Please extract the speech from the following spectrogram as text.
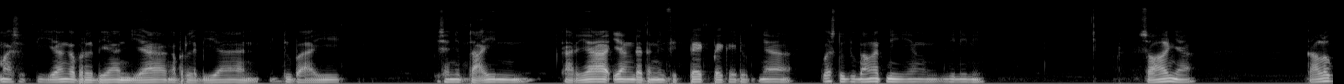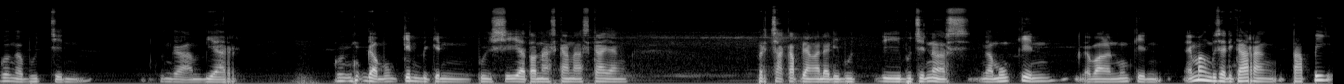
Maksud dia nggak berlebihan ya nggak berlebihan. Itu baik. Bisa nyiptain karya yang datengin feedback baik hidupnya. Gue setuju banget nih yang gini nih. Soalnya kalau gue nggak bucin gue nggak ambiar gue nggak mungkin bikin puisi atau naskah-naskah yang bercakap yang ada di bu di buciners nggak mungkin nggak bakalan mungkin. Emang bisa dikarang tapi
